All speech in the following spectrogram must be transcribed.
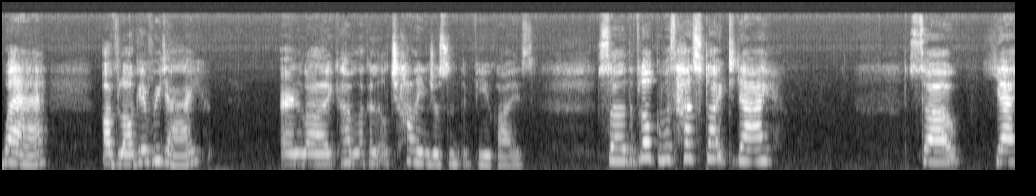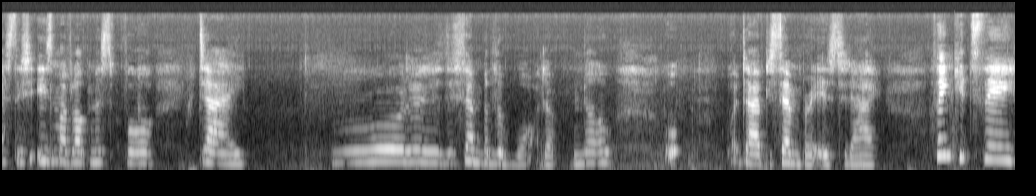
where I vlog every day and like have like a little challenge or something for you guys. So the vlogmas has started today. So yes, this is my vlogmas for day December the what? I don't know what day of December it is today. I think it's the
